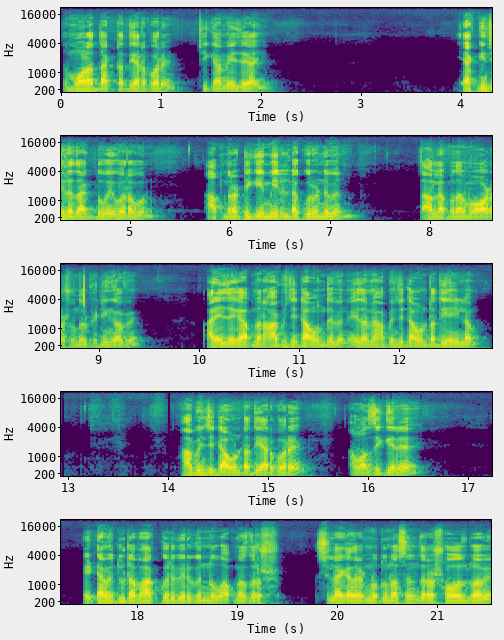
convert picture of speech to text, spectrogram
তো মহড়ার দাগটা দেওয়ার পরে ঠিক আমি এই জায়গায় এক ইঞ্চিটা দাগ দেবো এই বরাবর। আপনারা ঠিক এই মেলটা করে নেবেন, তাহলে আপনার মহড়াটা সুন্দর ফিটিং হবে। আর এই জায়গায় আপনার হাফ ইঞ্চি ডাউন দেবেন, এই যে আমি হাফ ইঞ্চি ডাউনটা দিয়ে নিলাম। হাফ ইঞ্চি ডাউনটা দেওয়ার পরে আমার যেখানে এটা আমি দুটা ভাগ করে বের করে নেব। আপনারা যারা সেলাই কাজটা নতুন আছেন, যারা সহজভাবে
